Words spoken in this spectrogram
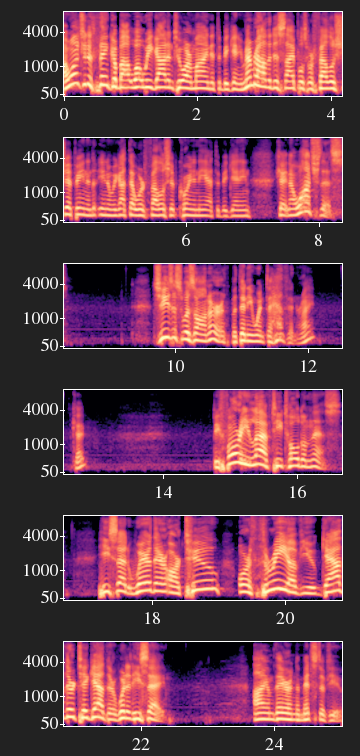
I want you to think about what we got into our mind at the beginning. Remember how the disciples were fellowshipping, and you know we got that word fellowship, koinonia, at the beginning. Okay, now watch this. Jesus was on earth, but then he went to heaven, right? Okay. Before he left, he told them this. He said, "Where there are two or three of you gathered together, what did he say? I am there in the midst of you.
